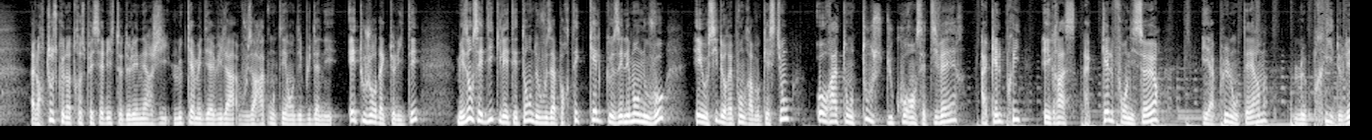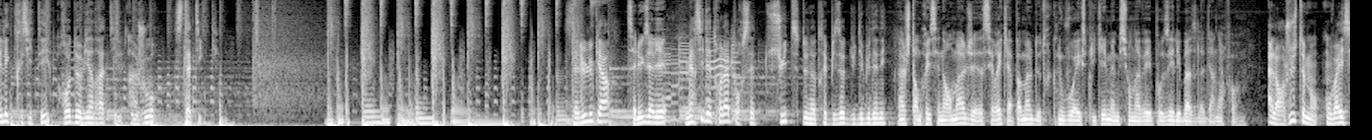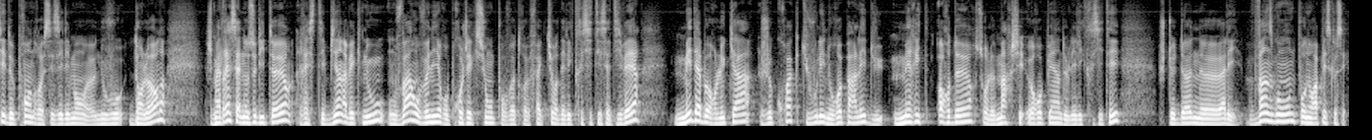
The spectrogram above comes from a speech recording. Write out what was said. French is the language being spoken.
Alors tout ce que notre spécialiste de l'énergie, Lucas Mediavilla, vous a raconté en début d'année est toujours d'actualité, mais on s'est dit qu'il était temps de vous apporter quelques éléments nouveaux et aussi de répondre à vos questions. Aura-t-on tous du courant cet hiver? À quel prix? Et grâce à quel fournisseur? Et à plus long terme, le prix de l'électricité redeviendra-t-il un jour statique? Salut Lucas. Salut Xavier. Merci d'être là pour cette suite de notre épisode du début d'année. Ah, je t'en prie, c'est normal. C'est vrai qu'il y a pas mal de trucs nouveaux à expliquer, même si on avait posé les bases la dernière fois. Alors justement, on va essayer de prendre ces éléments euh, nouveaux dans l'ordre. Je m'adresse à nos auditeurs, restez bien avec nous, on va en venir aux projections pour votre facture d'électricité cet hiver. Mais d'abord Lucas, je crois que tu voulais nous reparler du Merit Order sur le marché européen de l'électricité. Je te donne, euh, allez, 20 secondes pour nous rappeler ce que c'est.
